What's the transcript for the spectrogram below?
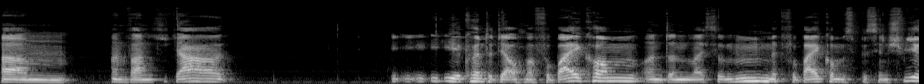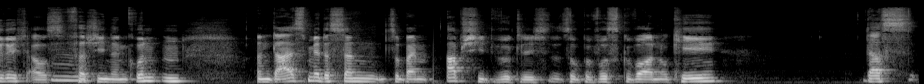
ähm, und waren so, ja, ihr könntet ja auch mal vorbeikommen und dann war ich so, hm, mit vorbeikommen ist ein bisschen schwierig aus mhm. verschiedenen Gründen. Und da ist mir das dann so beim Abschied wirklich so bewusst geworden, okay, das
